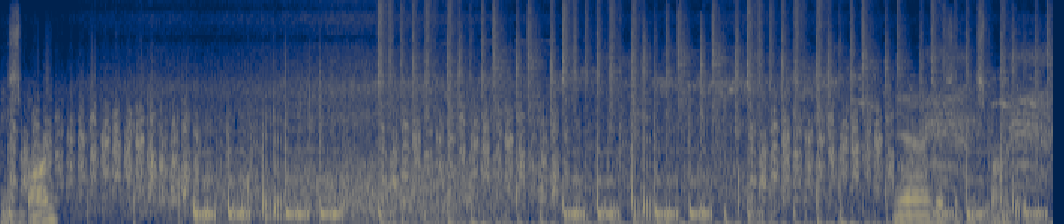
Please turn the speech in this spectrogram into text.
despawn? Yeah, I guess it despawned.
